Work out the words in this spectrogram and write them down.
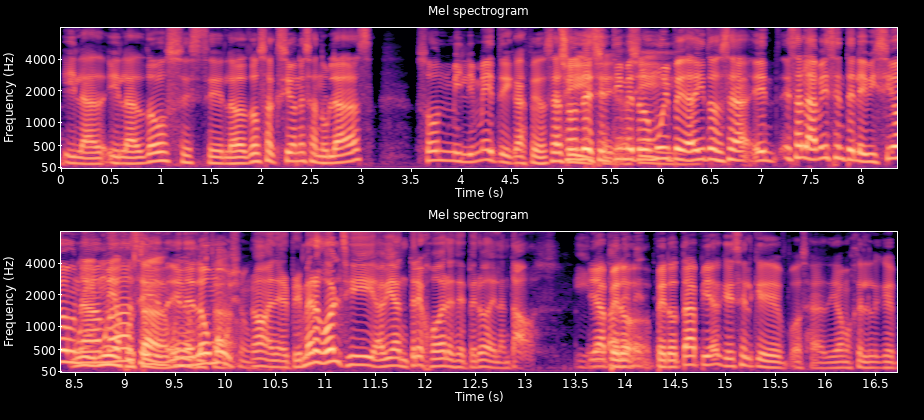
y la, y las dos, este, las dos acciones anuladas son milimétricas, pero, o sea, son Sí, de sí, centímetros muy pegaditos, o sea, en- es a la vez en televisión, Muy- nada muy más, ajustada, en, muy en el low motion. No, en el primer gol sí habían tres jugadores de Perú adelantados. Ya, pero, pero Tapia, que es el que, o sea, digamos que el que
